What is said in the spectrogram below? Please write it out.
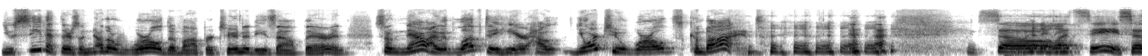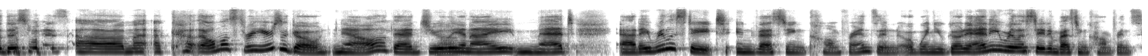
you see that there's another world of opportunities out there. And so now I would love to hear how your two worlds combined. So ahead, let's see. So this was um, a, almost three years ago now that Julie yeah. and I met at a real estate investing conference. And uh, when you go to any real estate investing conference,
